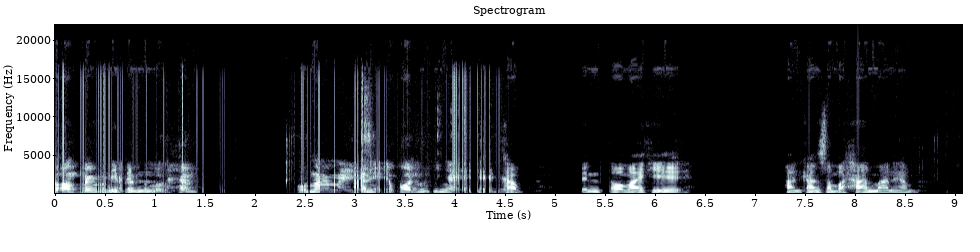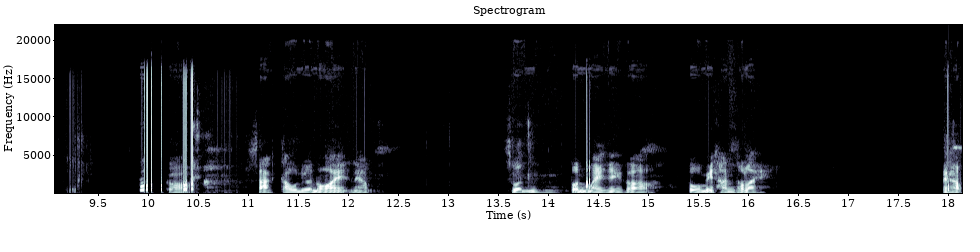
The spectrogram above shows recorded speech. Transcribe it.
ร้องเป็นนี่เป็นผมมาใหม่อันนี้แตะก่อนมันที่ใหญ่ครับ เป็นตอไม้ที่ ผ่านการสัมปทานมานะครับ ก็ซากเก่าเหลือน้อยนะครับ ส่วนต้นใหม่นี่ก็โตไม่ทันเท่าไหร่นะครับ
